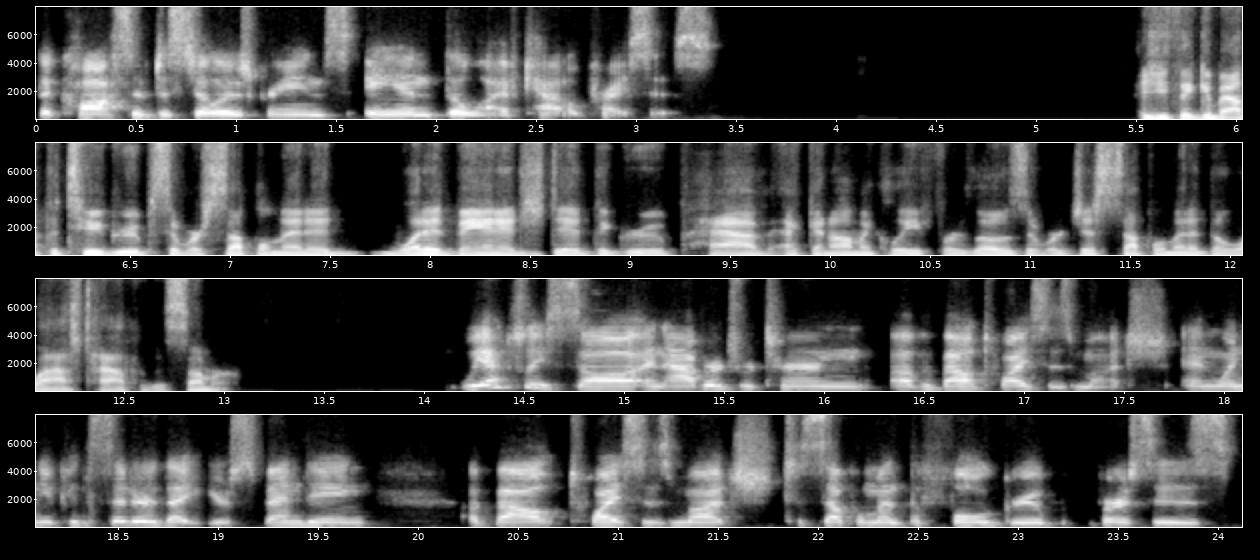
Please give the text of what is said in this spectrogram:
the cost of distillers grains and the live cattle prices. As you think about the two groups that were supplemented, what advantage did the group have economically for those that were just supplemented the last half of the summer? We actually saw an average return of about twice as much. And when you consider that you're spending about twice as much to supplement the full group versus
